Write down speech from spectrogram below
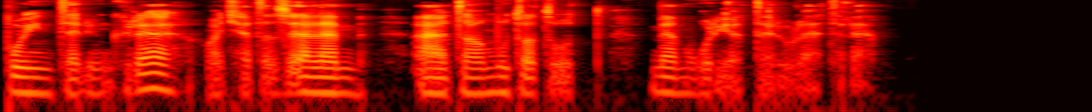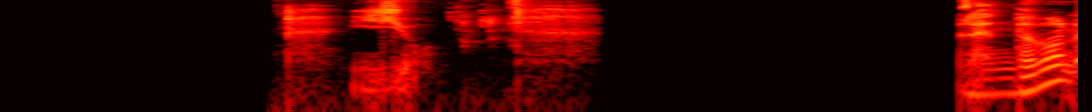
pointerünkre, vagy hát az elem által mutatott memória területre. Jó. Rendben van.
